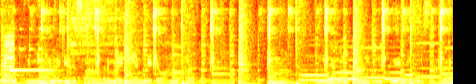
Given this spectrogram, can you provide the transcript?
ഞങ്ങൾ കുഞ്ഞിക്ക് വേണ്ടി ഒരു സാധനം മേടിക്കാൻ വേണ്ടിയിട്ട് വന്നതാണ്. ഞങ്ങൾ കുഞ്ഞിക്കിളിക്ക് വേണ്ടി ഒരു സാധനം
